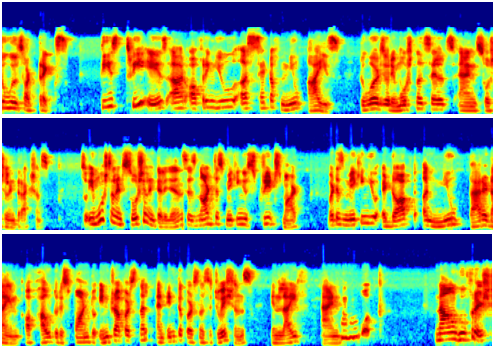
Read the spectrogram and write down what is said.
tools or tricks. These three A's are offering you a set of new eyes towards your emotional selves and social interactions. So, emotional and social intelligence is not just making you street smart, but is making you adopt a new paradigm of how to respond to intrapersonal and interpersonal situations in life and mm-hmm. work. Now, Hufresh,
